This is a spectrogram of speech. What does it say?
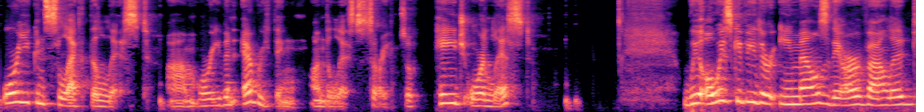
or you can select the list um, or even everything on the list. Sorry, so page or list. We always give you their emails. They are valid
